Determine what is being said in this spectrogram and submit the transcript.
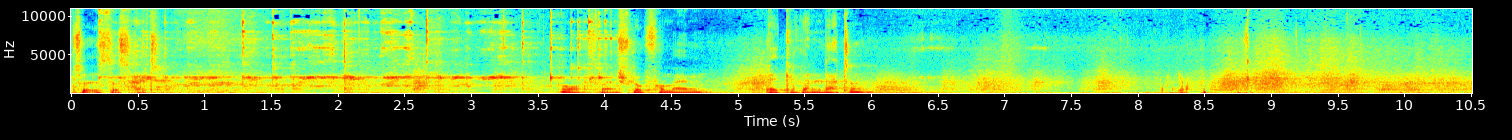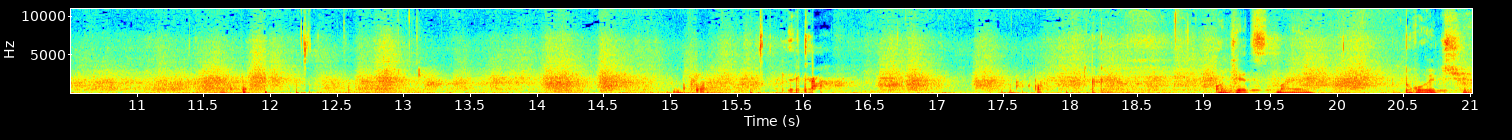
so ist das halt. Oh, das war ein Schluck von meinem leckeren Latte. Und jetzt mein Brötchen.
